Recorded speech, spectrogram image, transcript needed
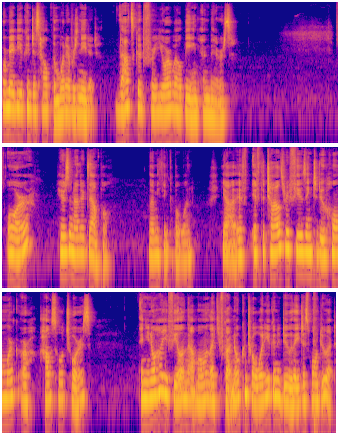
Or maybe you can just help them, whatever's needed. That's good for your well being and theirs. Or here's another example. Let me think about one. Yeah, if if the child's refusing to do homework or household chores, and you know how you feel in that moment, like you've got no control, what are you going to do? They just won't do it.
